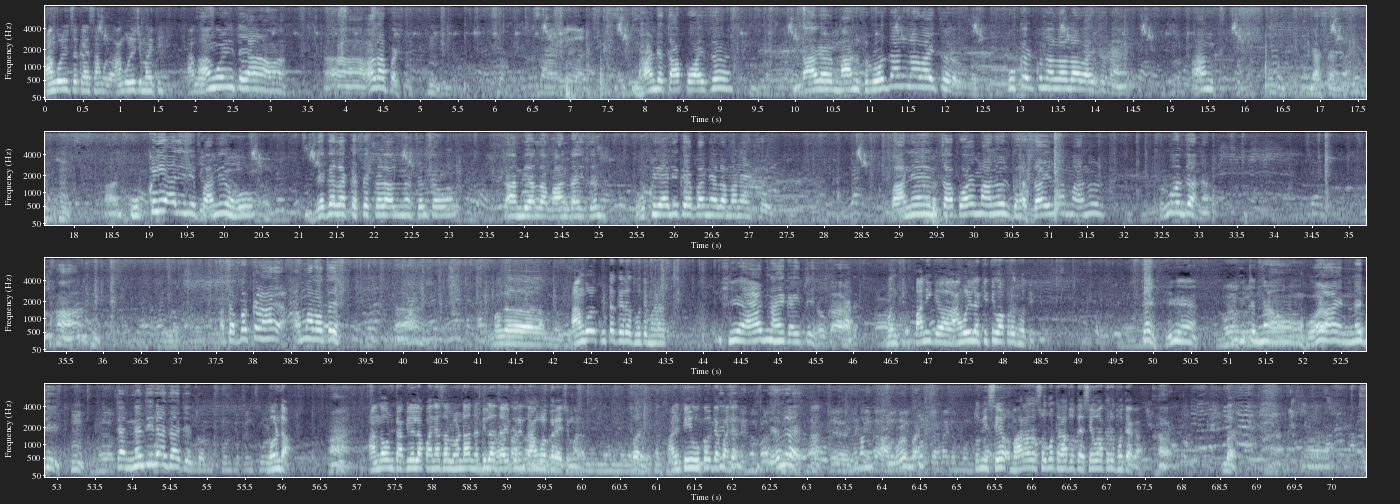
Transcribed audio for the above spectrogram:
आंघोळीचं काय सांगू? आंघोळीची माहिती? आंघोळ आंघोळी त्या हाडापाशी हं. तापवायचं नारळ माणूस रोजान लावायचं फुकट कुणाला लावायचं नाही. अंग घासायला आणि उकळी आलेली पाणी हो. जगाला कसं कळालं नसेल तेव्हा तांब्याला बांधायचं उकळी आली काय पाण्याला म्हणायचं? पाणी तापवाय माणूस घासायला माणूस रोजाना हा. आता बक्कळ आहे आम्हाला ते मग अं, आंघोळ कुठं करत होते महाराज? ही आड नाही काही ते हो का आड? मग पाणी अं, आंघोळीला किती वापरत होते? ते हे इथं न होळ आहे नदी. त्या नदीला जात येतो. लोंडा हा अंगावून टाकलेला पाण्याचा लोंडा नदीला जाईपर्यंत आंघोळ करायचे महाराज. बरं. आणि ती उकळत्या बंद. तुम्ही सेव महाराजासोबत राहत होत्या सेवा करत होत्या का? हा. बर.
